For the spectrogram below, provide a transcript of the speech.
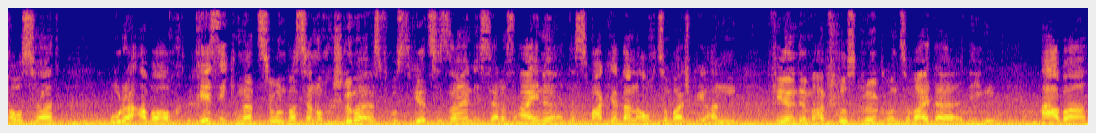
raushört oder aber auch Resignation, was ja noch schlimmer ist. Frustriert zu sein ist ja das eine, das mag ja dann auch zum Beispiel an fehlendem Abschlussglück und so weiter liegen, aber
